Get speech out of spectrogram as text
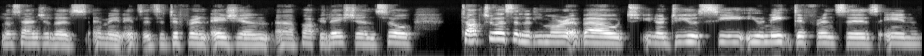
Los Angeles. I mean, it's it's a different Asian uh, population. So talk to us a little more about, you know, do you see unique differences in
